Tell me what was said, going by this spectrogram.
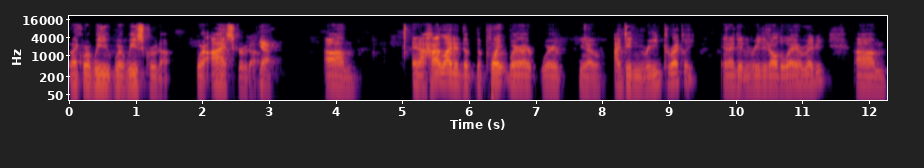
like where we where we screwed up, where I screwed up. Yeah. Um, and I highlighted the the point where where you know I didn't read correctly, and I didn't read it all the way, or maybe um,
